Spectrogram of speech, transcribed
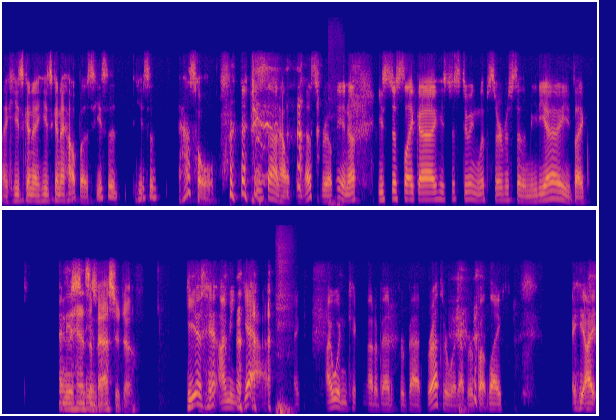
Like he's gonna he's gonna help us. He's a he's a asshole. he's not helping us really, you know. He's just like uh he's just doing lip service to the media. He's like and he's, he's a handsome he's, bastard though. He is I mean, yeah. like I wouldn't kick him out of bed for bad breath or whatever, but like he, I,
